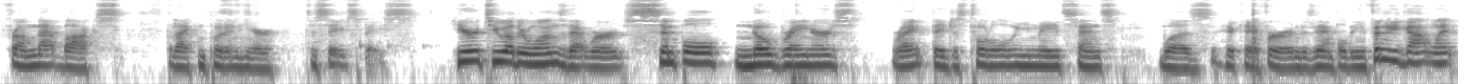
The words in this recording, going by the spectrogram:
from that box that I can put in here to save space. Here are two other ones that were simple no-brainers, right? They just totally made sense was, okay, for an example, the Infinity Gauntlet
